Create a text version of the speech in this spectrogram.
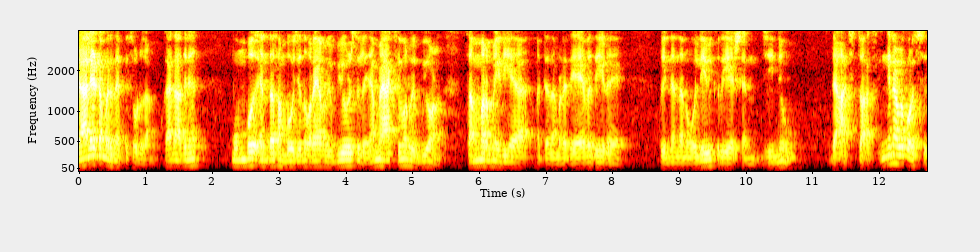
ലാലേട്ടം വരുന്ന എപ്പിസോഡ് കാണും. കാരണം അതിന് മുമ്പ് എന്താ സംഭവിച്ചതെന്ന് പറയാൻ റിവ്യൂവേഴ്സില്ല ഞാൻ മാക്സിമം റിവ്യൂ ആണ്. സമ്മർ മീഡിയ മറ്റേ നമ്മുടെ രേവതിയുടെ പിന്നെന്താണ് olive creation Jinu Raj talks ഇങ്ങനെയുള്ള കുറച്ച്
